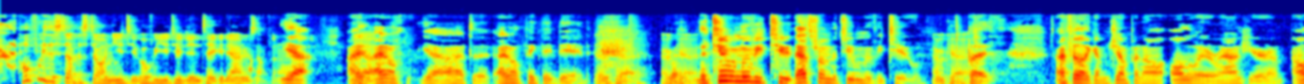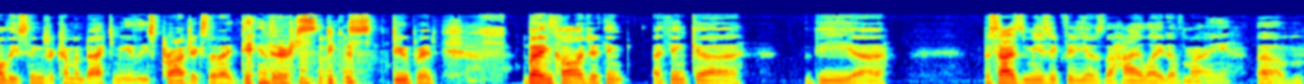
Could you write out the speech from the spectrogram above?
hopefully this stuff is still on YouTube. Hopefully YouTube didn't take it down or something. yeah, I, Yeah. I don't. Yeah, I have to. I don't think they did. Okay. But Okay. The Tube movie two. That's from the Tube movie two. Okay. but I feel like I'm jumping all, all the way around here. All these things are coming back to me. These projects that I did that are stu- stupid. But in That's cool. college, I think I think uh, the uh, besides the music videos, the highlight of my um,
